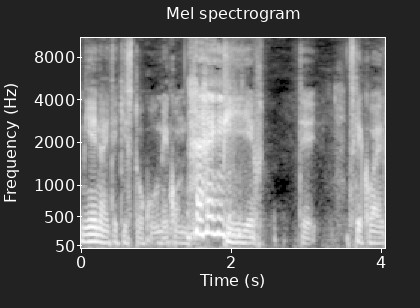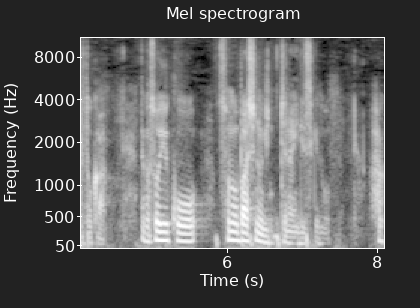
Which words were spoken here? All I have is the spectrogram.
見えないテキストをこう埋め込んで、PDF って付け加えるとか、なんかそういうこう、その場しのぎじゃないですけど、ハッ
